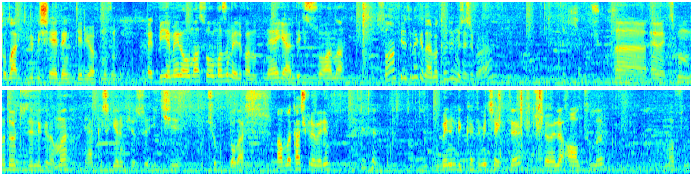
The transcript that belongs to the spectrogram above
dolar gibi bir şeye denk geliyor muzun. Evet bir yemeğin olmazsa olmazı mı Elif Hanım? Neye geldik? Soğana. Soğan fiyatı ne kadar bakabilir miyiz acaba? 2,5. Ee, evet bunun da 450 gramı yaklaşık yarım kilosu 2,5 dolar. Abla kaç kilo vereyim? Bu benim dikkatimi çekti. Şöyle altılı muffin.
